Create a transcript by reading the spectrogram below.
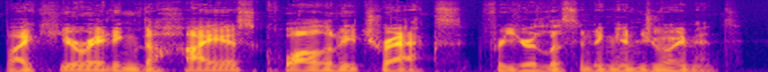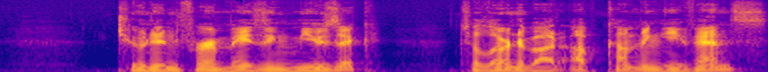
by curating the highest quality tracks for your listening enjoyment. Tune in for amazing music, to learn about upcoming events,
